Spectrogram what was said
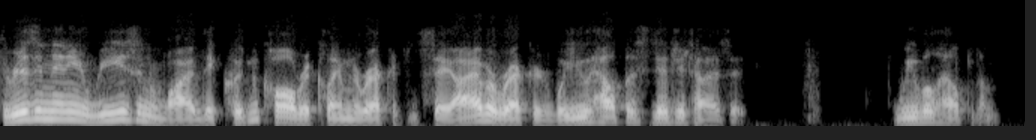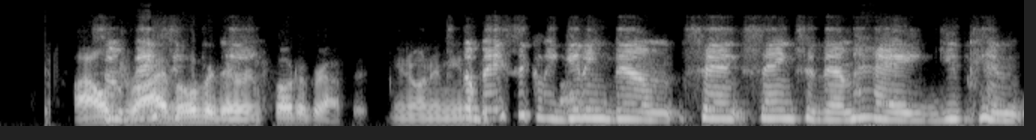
there isn't any reason why they couldn't call Reclaim the Records and say, I have a record. Will you help us digitize it? We will help them. I'll So drive over there and photograph it. You know what I mean? So basically getting them saying saying to them, hey, you can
